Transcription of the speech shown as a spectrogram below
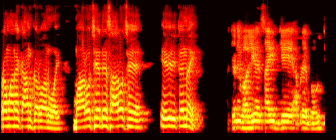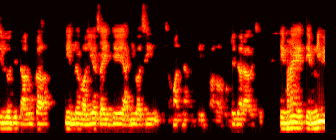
પ્રમાણે કામ કરવાનું હોય. મારો છે, તે સારો છે, એવી રીતે નહીં. અને વાલિયા સાહિબ જે આપણે ભરૂચ જિલ્લો જે તાલુકાની અંદર વાલિયા સાહિબ જે આદિવાસી સમાજના જે હોદ્દેદાર આવે છે તેમણે તેમની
